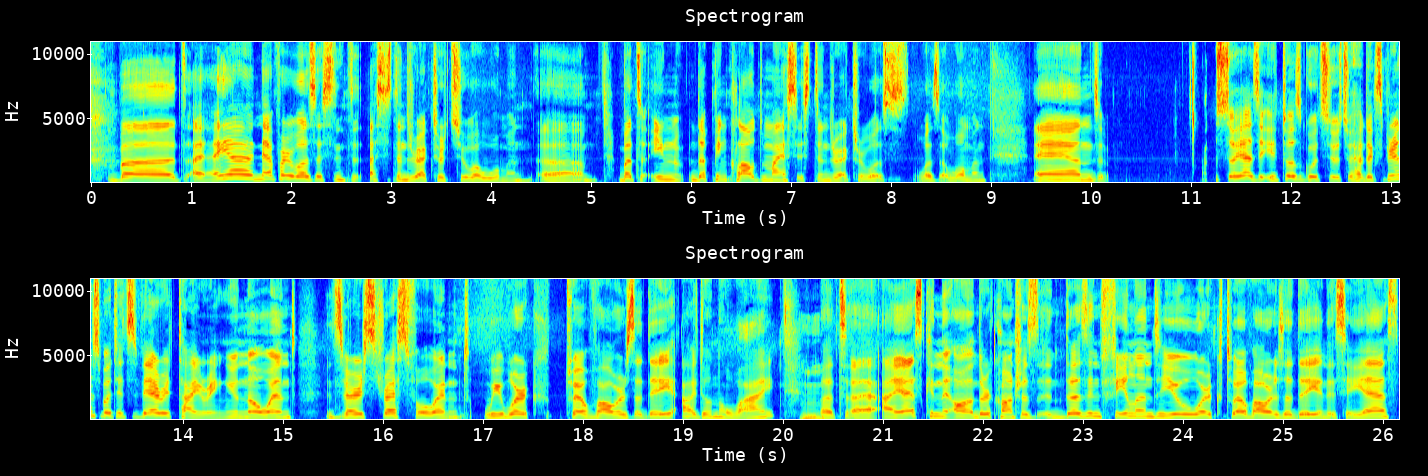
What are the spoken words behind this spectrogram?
but I, I never was assistant, assistant director to a woman. Um but in the Pink Cloud, my assistant director was was a woman, and so yes, it was good to, to have the experience, but it's very tiring, you know, and it's very stressful. And we work twelve hours a day. I don't know why, Mm. but uh, I ask in other countries, does in Finland you work twelve hours a day? And they say yes.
